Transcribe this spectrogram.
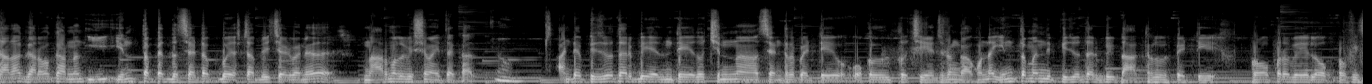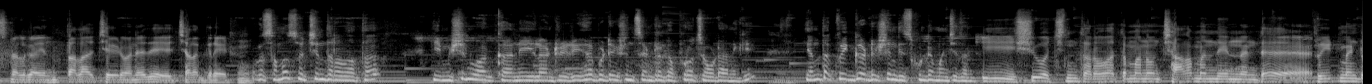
చాలా గర్వకారణం. ఈ ఇంత పెద్ద సెటప్ ఎస్టాబ్లిష్ చేయడం అనేది నార్మల్ విషయం అయితే కాదు. అంటే ఫిజియోథెరపీ అంటే ఏదో చిన్న సెంటర్ పెట్టి ఒకరితో చేయించడం కాకుండా ఇంతమంది ఫిజియోథెరపీ డాక్టర్లు పెట్టి ప్రాపర్ వేలో ప్రొఫెషనల్గా ఇంతలా చేయడం అనేది చాలా గ్రేట్ ఒక సమస్య వచ్చిన తర్వాత ఈ మిషన్ వర్క్ కానీ ఇలాంటి రీహాబిటేషన్ సెంటర్కి అప్రోచ్ అవ్వడానికి ఎంత క్విక్గా డిసిషన్ తీసుకుంటే మంచిదండి ఈ ఇష్యూ వచ్చిన తర్వాత మనం చాలా మంది ఏంటంటే ట్రీట్మెంట్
